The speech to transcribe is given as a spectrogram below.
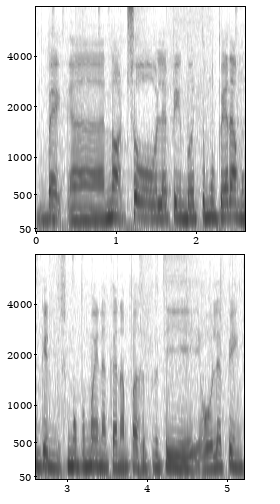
Back uh, not so overlapping bertemu Perak mungkin semua pemain akan nampak seperti overlapping.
